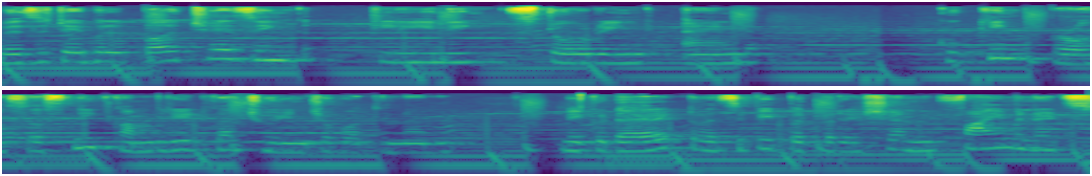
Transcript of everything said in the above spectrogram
vegetable purchasing cleaning storing and cooking ప్రాసెస్ని కంప్లీట్గా చూపించబోతున్నాను. మీకు direct recipe preparation five minutes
